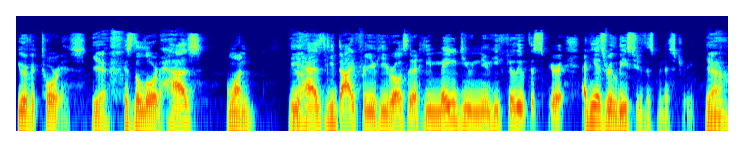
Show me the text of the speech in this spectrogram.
you're victorious yes. because the Lord has won He Yeah. has, he died for you. He rose that he made you new. He filled you with the spirit and he has released you to this ministry. Yeah.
